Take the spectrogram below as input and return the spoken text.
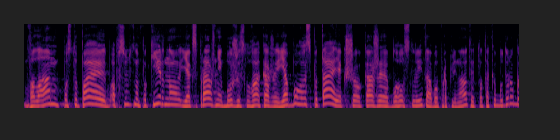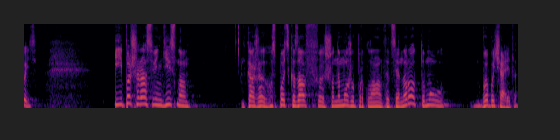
Валаам поступає абсолютно покірно, як справжній Божий слуга каже: Я Бога спитаю, якщо каже благословити або проклинати, то так і буду робити. І перший раз він дійсно каже: Господь сказав, що не можу проклинати цей народ, тому вибачайте.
